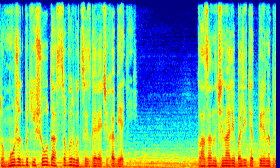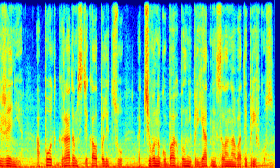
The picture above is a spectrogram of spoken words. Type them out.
то, может быть, еще удастся вырваться из горячих объятий. Глаза начинали болеть от перенапряжения, а пот градом стекал по лицу, отчего на губах был неприятный солоноватый привкус.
